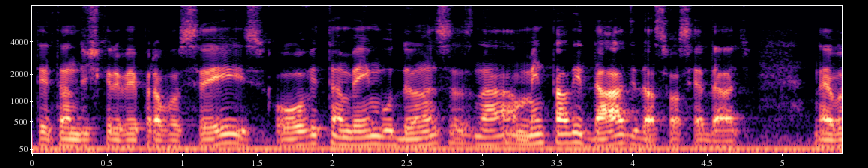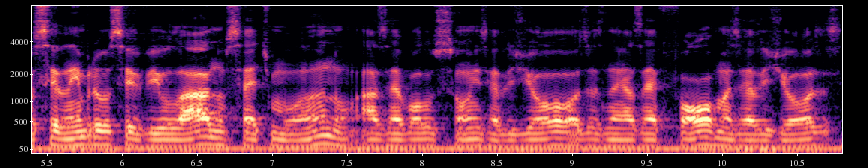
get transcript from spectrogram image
tentando descrever para vocês, houve também mudanças na mentalidade da sociedade. Né? Você lembra, você viu lá no sétimo ano as revoluções religiosas, né, as reformas religiosas,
